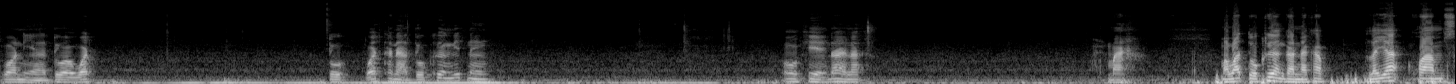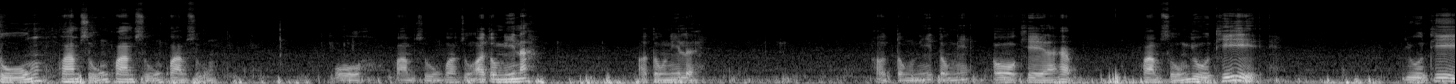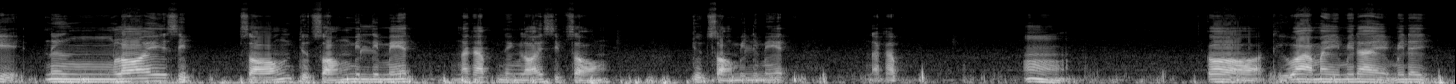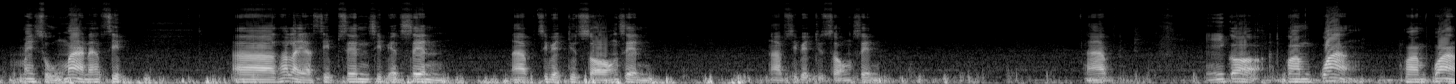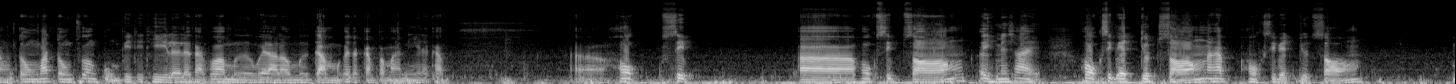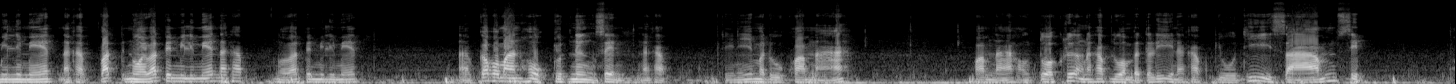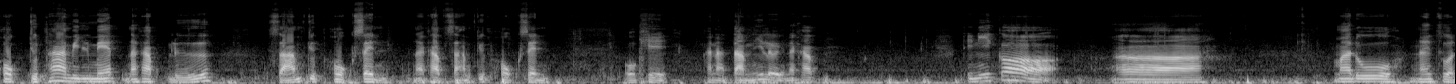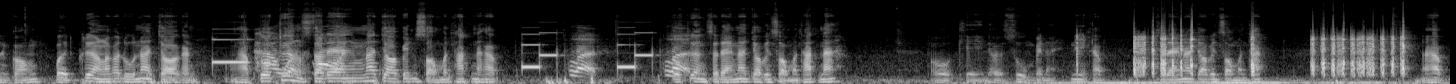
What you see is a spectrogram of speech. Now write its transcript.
วอร์เนียตัววัด ตัววัดขนาดตัวเครื่องนิดนึง โอเคได้ละ มา มาวัดตัวเครื่องกันนะครับ ระยะความสูง ความสูง ความสูง ความสูง โอ้ ความสูง ความสูง เอาตรงนี้นะ เอาตรงนี้เลย เอาตรงนี้ ตรงนี้ โอเคนะครับ ความสูงอยู่ที่ อยู่ที่หนึ่งร้อยสิบสองจุดสองมิลลิเมตรนะครับหนึ่งร้อยสิบสองจุดสองมิลลิเมตรนะครับ อืม ก็ถือว่าไม่ไม่ได้ไม่ได้ไม่สูงมากนะครับสิบอ่าเท่าไหร่อะสิบเซนสิบเอ็ดเซนนะครับสิบเอ็ดจุดสองเซนนะครับสิบเอ็ดจุดสองเซนนะครับนี้ก็ความกว้างความกว้างตรงวัดตรงช่วงปุ่ม PTT เลยแล้วกันเพราะว่ามือเวลาเรามือกำมันก็จะกำประมาณนี้นะครับหกสิบอ่าหกสิบสองเอ้ยไม่ใช่ หกสิบเอ็ดจุดสองนะครับหกสิบเอ็ดจุดสองมิลลิเมตรนะครับ วัดหน่วยวัดเป็นมิลลิเมตรนะครับ หน่วยวัดเป็นมิลลิเมตรก็ประมาณหกจุดหนึ่งเซนนะครับ ทีนี้มาดูความหนา ความหนาของตัวเครื่องนะครับ รวมแบตเตอรี่นะครับ อยู่ที่สามสิบหกจุดห้ามิลลิเมตรนะครับ หรือสามจุดหกเซนนะครับสามจุดหกเซนโอเค ขนาดตามนี้เลยนะครับ ทีนี้ก็ มาดูในส่วนของเปิดเครื่องแล้วก็ดูหน้าจอกันนะครับ ตัวเครื่องแสดงหน้าจอเป็น 2 บรรทัดนะครับ plus ตัวเค plus รื่องแสดงหน้าจอเป็น 2 บรรทัดนะ โอเคเดี๋ยวซูมไปหน่อยนี่ครับ แสดงหน้าจอเป็น 2 บรรทัดนะครับ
